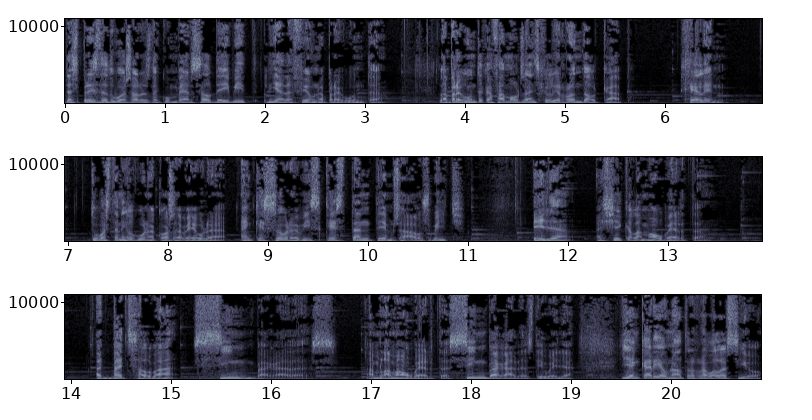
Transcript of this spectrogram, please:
Després de dues hores de conversa, el David li ha de fer una pregunta. La pregunta que fa molts anys que li ronda el cap. Helen, tu vas tenir alguna cosa a veure en què sobrevisqués tant temps a Auschwitz? Ella aixeca la mà oberta. Et vaig salvar cinc vegades. Amb la mà oberta. Cinc vegades, diu ella. I encara hi ha una altra revelació.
